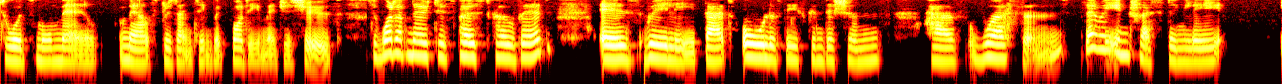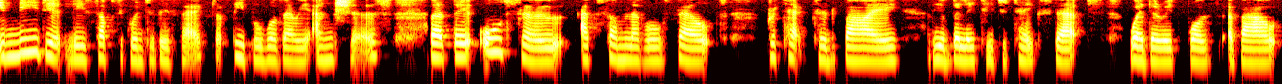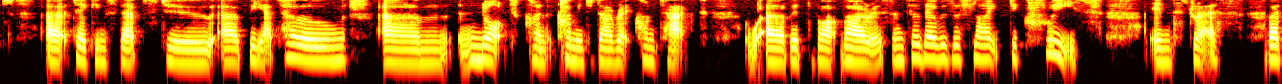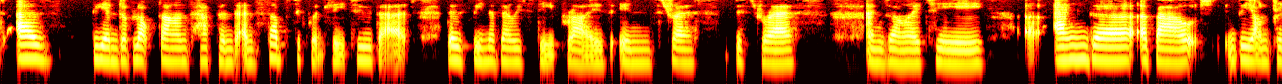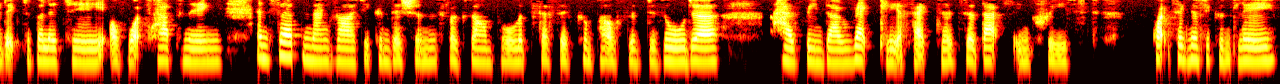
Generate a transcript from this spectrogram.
towards more male males presenting with body image issues. So what I've noticed post COVID is really that all of these conditions have worsened. Very interestingly, immediately subsequent to the effect, people were very anxious, but they also, at some level, felt protected by the ability to take steps, whether it was about uh, taking steps to uh, be at home, um, not kind of come into direct contact uh, with the virus. And so there was a slight decrease in stress. But as the end of lockdowns happened, and subsequently to that, there's been a very steep rise in stress, distress, anxiety, uh, anger about the unpredictability of what's happening, and certain anxiety conditions, for example, obsessive compulsive disorder, has been directly affected. So that's increased quite significantly.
